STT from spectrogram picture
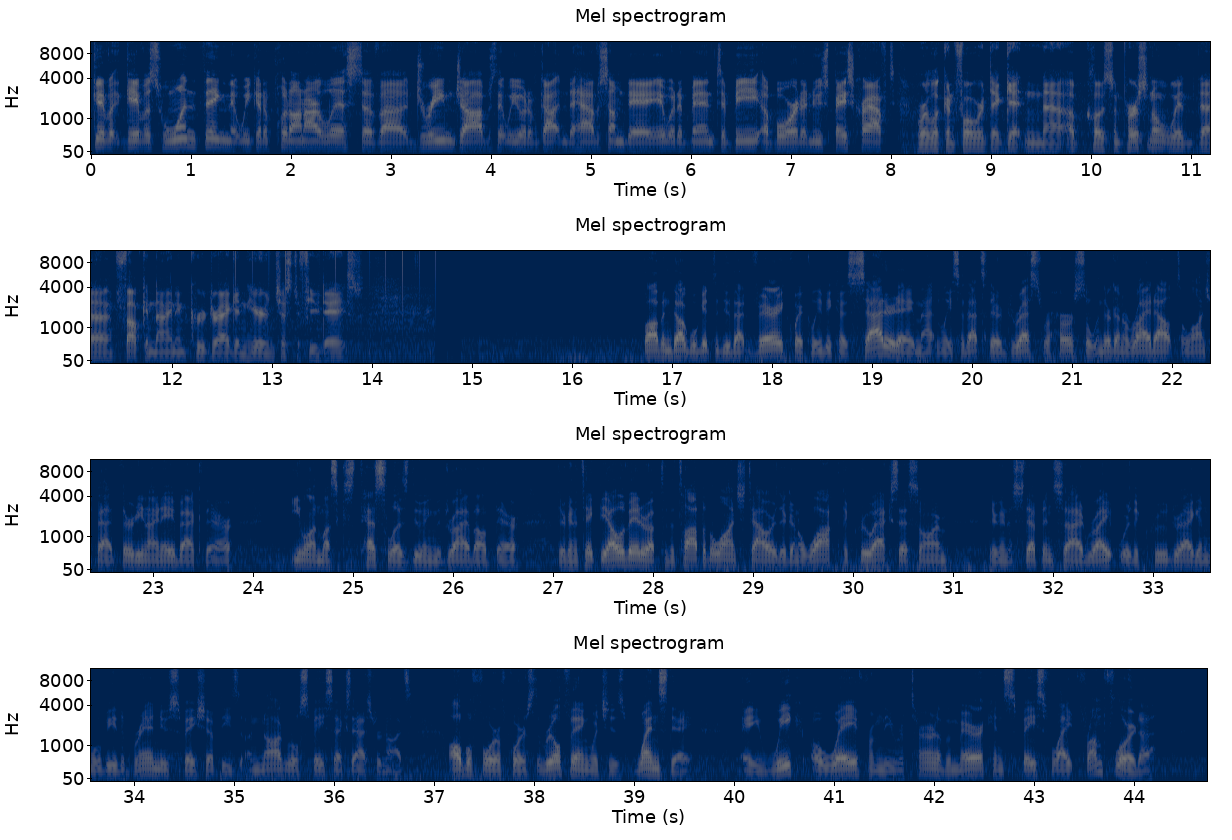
give, gave us one thing that we could have put on our list of uh, dream jobs that we would have gotten to have someday, it would have been to be aboard a new spacecraft. We're looking forward to getting uh, up close and personal with uh, Falcon 9 and Crew Dragon here in just a few days. Bob and Doug will get to do that very quickly because Saturday, Matt and Lisa, that's their dress rehearsal when they're going to ride out to Launch Pad 39A back there. Elon Musk's Tesla is doing the drive out there. They're going to take the elevator up to the top of the launch tower. They're going to walk the crew access arm. They're going to step inside right where the Crew Dragon will be, the brand new spaceship, these inaugural SpaceX astronauts, all before, of course, the real thing, which is Wednesday, a week away from the return of American spaceflight from Florida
